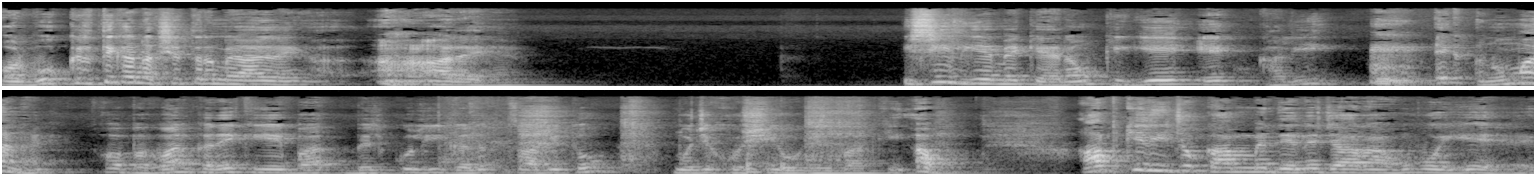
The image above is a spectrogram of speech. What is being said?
और वो कृतिका नक्षत्र में आ रहे आ रहे हैं। इसीलिए मैं कह रहा हूँ कि ये एक खाली एक अनुमान है और भगवान करे कि ये बात बिल्कुल ही गलत साबित हो, मुझे खुशी होगी इस बात की। अब, आपके लिए जो काम मैं देने जा रहा हूँ वो ये है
